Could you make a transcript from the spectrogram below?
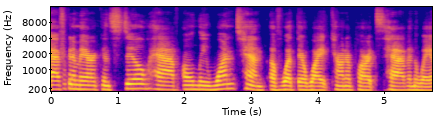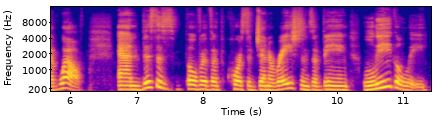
African Americans still have only one tenth of what their white counterparts have in the way of wealth. And this is over the course of generations of being legally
